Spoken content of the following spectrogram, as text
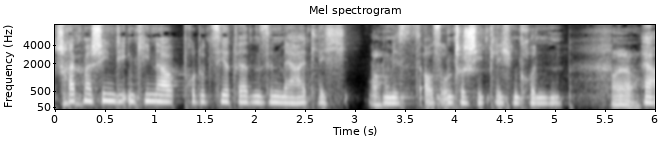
Schreibmaschinen, die in China produziert werden, sind mehrheitlich Mist aus unterschiedlichen Gründen. ah ja. Ja.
